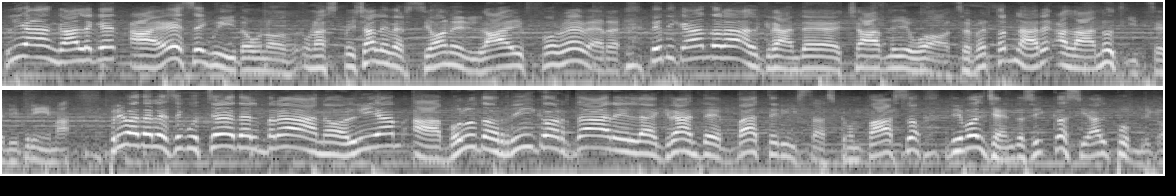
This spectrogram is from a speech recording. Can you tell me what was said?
Liam Gallagher ha eseguito uno, una speciale versione di Live Forever, dedicandola al grande Charlie Watts, per tornare alla notizia di prima. Prima dell'esecuzione del brano, Liam ha voluto ricordare il grande batterista scomparso, rivolgendosi così al pubblico.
